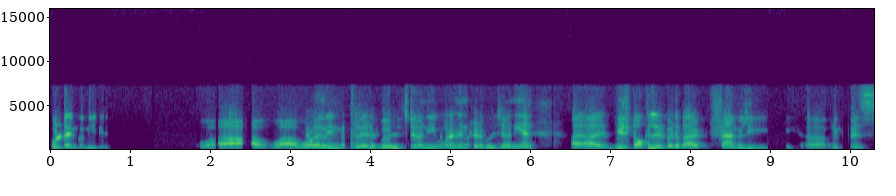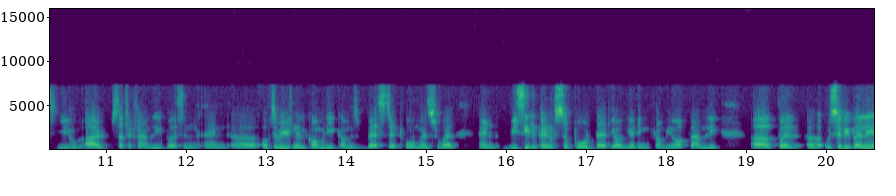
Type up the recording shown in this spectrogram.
full-time comedian. Wow wow what an incredible journey what an incredible journey. And I, I we'll talk a little bit about family uh, because you are such a family person and uh, observational comedy comes best at home as well. And we see the kind of support that you're getting from your family पर उससे भी पहले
